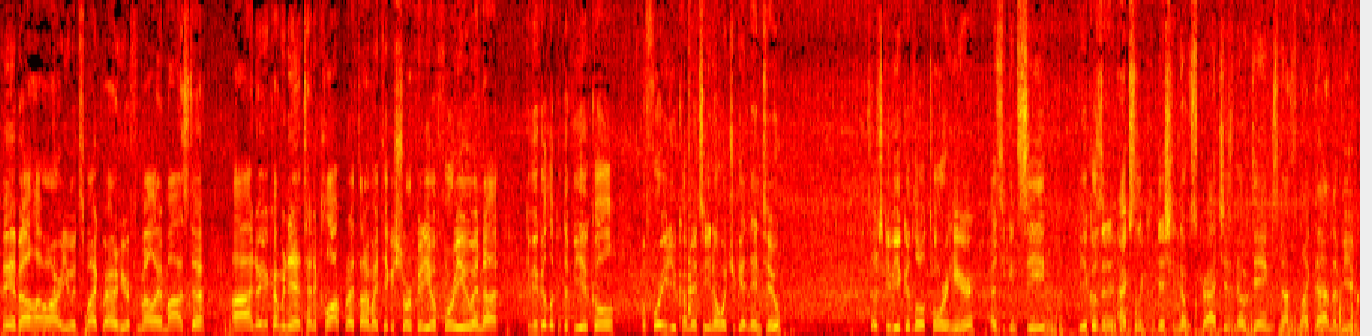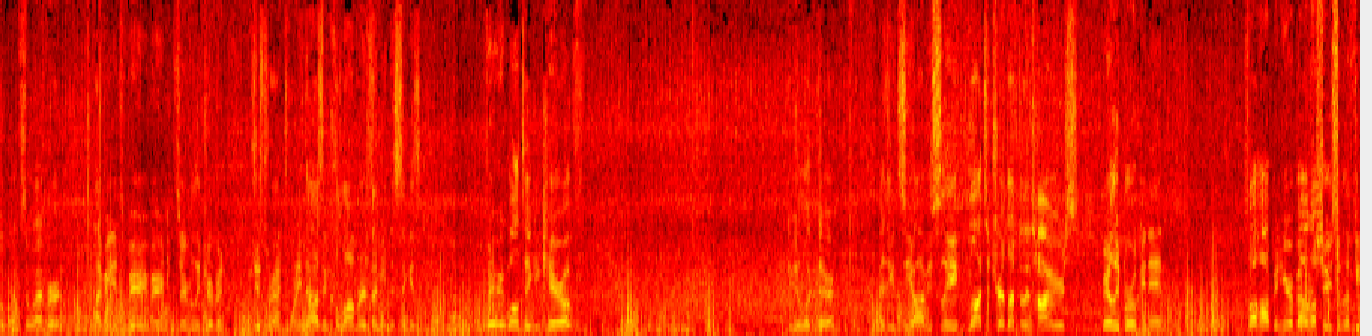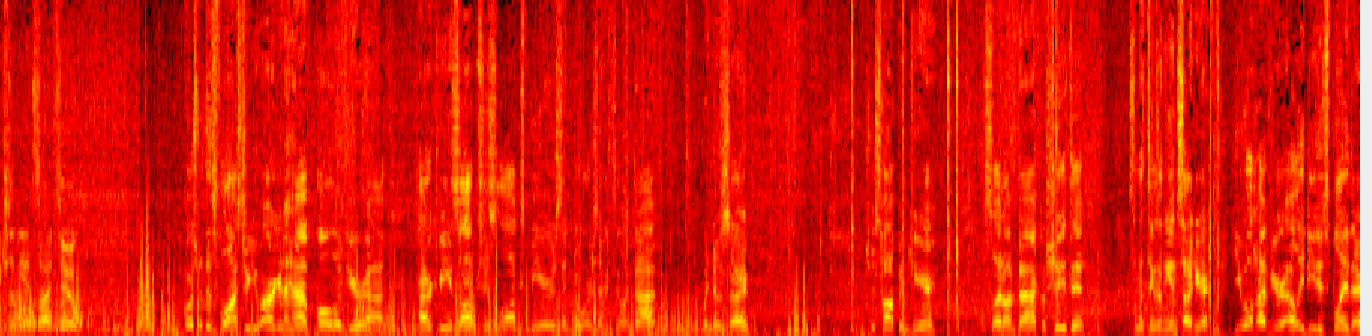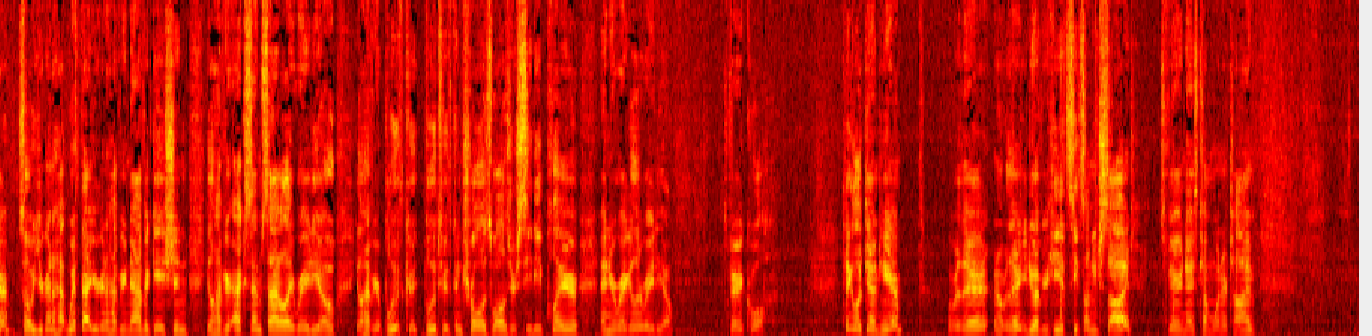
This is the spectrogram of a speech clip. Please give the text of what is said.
Hey Abel, how are you? It's Mike Router here from LA Mazda. Uh, I know you're coming in at 10 o'clock, but I thought I might take a short video for you and uh, give you a good look at the vehicle before you do come in so you know what you're getting into. So I'll just give you a good little tour here. As you can see, vehicle's in an excellent condition. No scratches, no dings, nothing like that on the vehicle whatsoever. I mean, it's very, very conservatively driven. Just around 20,000 kilometers. I mean, this thing is very well taken care of. Look there. As you can see, obviously, lots of tread left on the tires, barely broken in. So I'll hop in here about and I'll show you some of the features on the inside too. Of course, with this Veloster, you are going to have all of your uh, power convenience options, locks, mirrors, and doors, everything like that. Windows, sorry. Just hop in here, slide on back. I'll show you the some of the things on the inside here. You will have your LED display there. So you're gonna have, with that, you're gonna have your navigation, you'll have your XM satellite radio, you'll have your Bluetooth, Bluetooth control as well as your CD player and your regular radio. It's very cool. Take a look down here, over there and over there. You do have your heated seats on each side. It's very nice come winter time.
